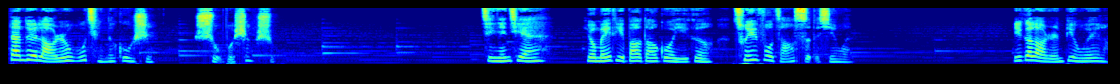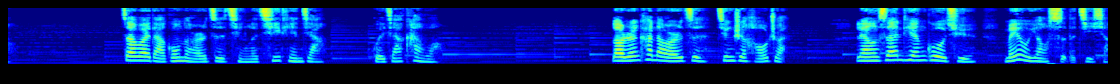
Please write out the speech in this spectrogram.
但对老人无情的故事数不胜数。几年前，有媒体报道过一个催父早死的新闻。一个老人病危了，在外打工的儿子请了七天假，回家看望。老人看到儿子精神好转，两三天过去没有要死的迹象。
